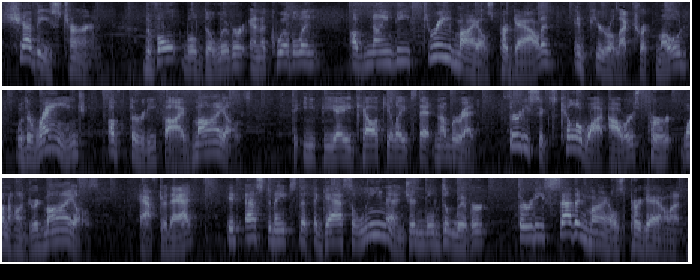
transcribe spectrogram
Chevy's turn. The Volt will deliver an equivalent of 93 miles per gallon in pure electric mode with a range of 35 miles. The EPA calculates that number at 36 kilowatt hours per 100 miles. After that, it estimates that the gasoline engine will deliver 37 miles per gallon.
